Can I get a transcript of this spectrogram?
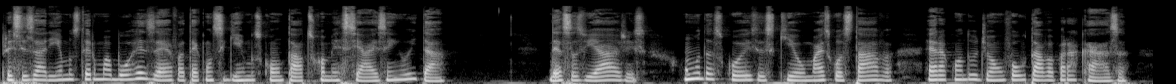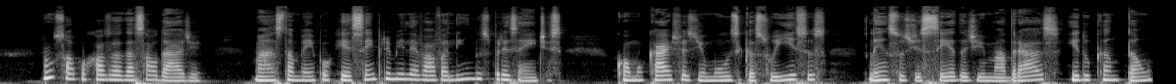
precisaríamos ter uma boa reserva até conseguirmos contatos comerciais em Uidá. Dessas viagens, uma das coisas que eu mais gostava era quando o John voltava para casa. Não só por causa da saudade, mas também porque sempre me levava lindos presentes, como caixas de música suíços, lenços de seda de Madras e do Cantão,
